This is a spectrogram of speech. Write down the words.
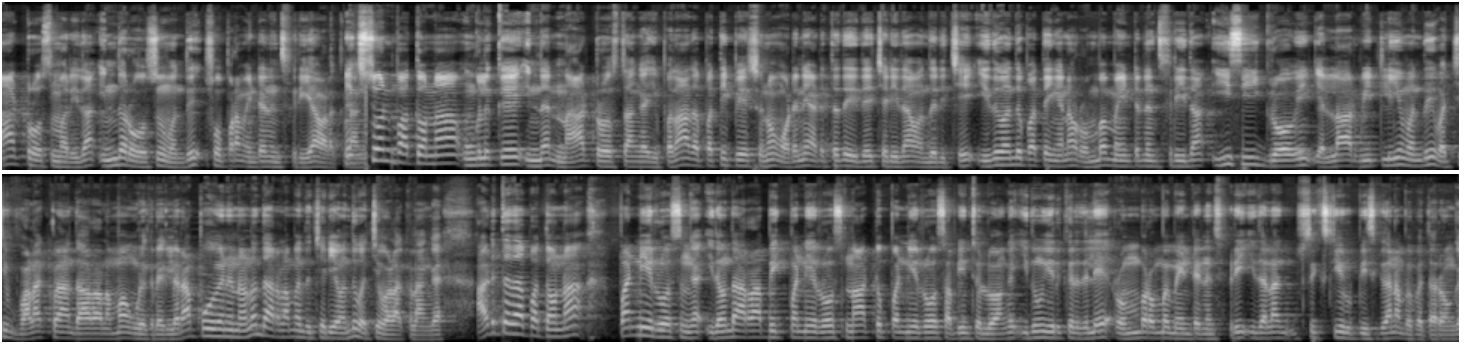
நாட்டு ரோஸ் மாதிரி தான் இந்த ரோஸும் வந்து சூப்பராக மெயின்டெனன்ஸ் ஃப்ரீயாக வளர்க்கலாம் நெக்ஸ்ட் ஒன் பார்த்தோன்னா உங்களுக்கு இந்த நாட்டு ரோஸ் தாங்க. இப்போ தான் அதை பற்றி பேசணும். உடனே அடுத்தது இதே செடி தான் வந்துடுச்சு. இது வந்து பார்த்தீங்கன்னா ரொம்ப மெயின்டெனன்ஸ் ஃப்ரீ தான். ஈஸி க்ரோவிங் எல்லார் வீட்லேயும் வந்து வச்சு வளர்க்கலாம் தாராளமாக உங்களுக்கு ரெகுலராக பூ வேணும்னாலும் தாராளமாக இந்த செடியை வந்து வச்சு வளர்க்கலாங்க. அடுத்ததாக பார்த்தோம்னா பன்னீர் ரோஸுங்க. இதை வந்து அராபிக் பன்னீர் ரோஸ் நாட்டு பன்னீர் ரோஸ் அப்படின்னு சொல்லுவாங்க. இதுவும் இருக்கிறதுலே ரொம்ப ரொம்ப மெயின்டெனன்ஸ் ஃப்ரீ இதெல்லாம் சிக்ஸ்டி ருபீஸ்க்கு தான் நம்ம இப்போ தரோங்க.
